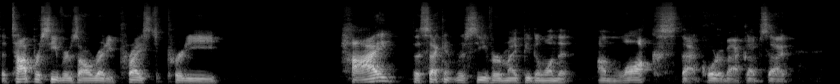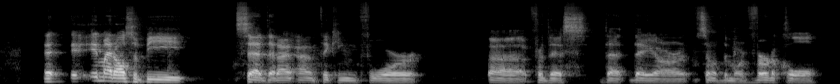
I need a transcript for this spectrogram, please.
the top receiver is already priced pretty high. The second receiver might be the one that unlocks that quarterback upside. It, it might also be said that I, am thinking for uh, for this that they are some of the more vertical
